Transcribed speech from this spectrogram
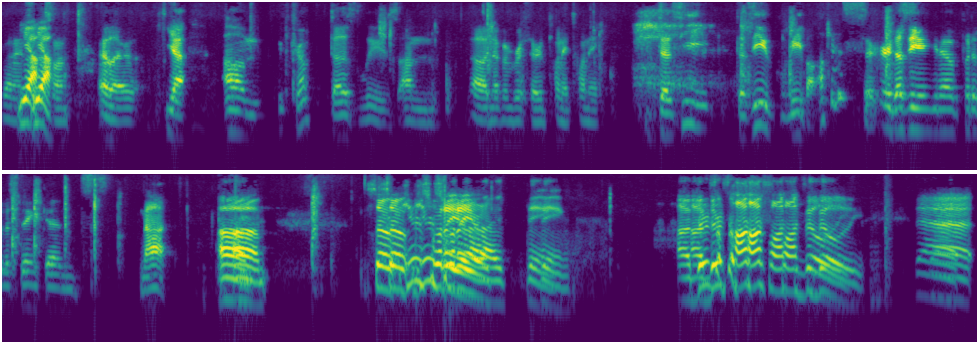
When I Yeah. one earlier. Yeah. Um, if Trump does lose on uh, November third, 2020, does he does he leave office or does he you know put it a stink and not? Um So, So here's, here's what, what I, I uh, think. Uh, there's, a possible possibility that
